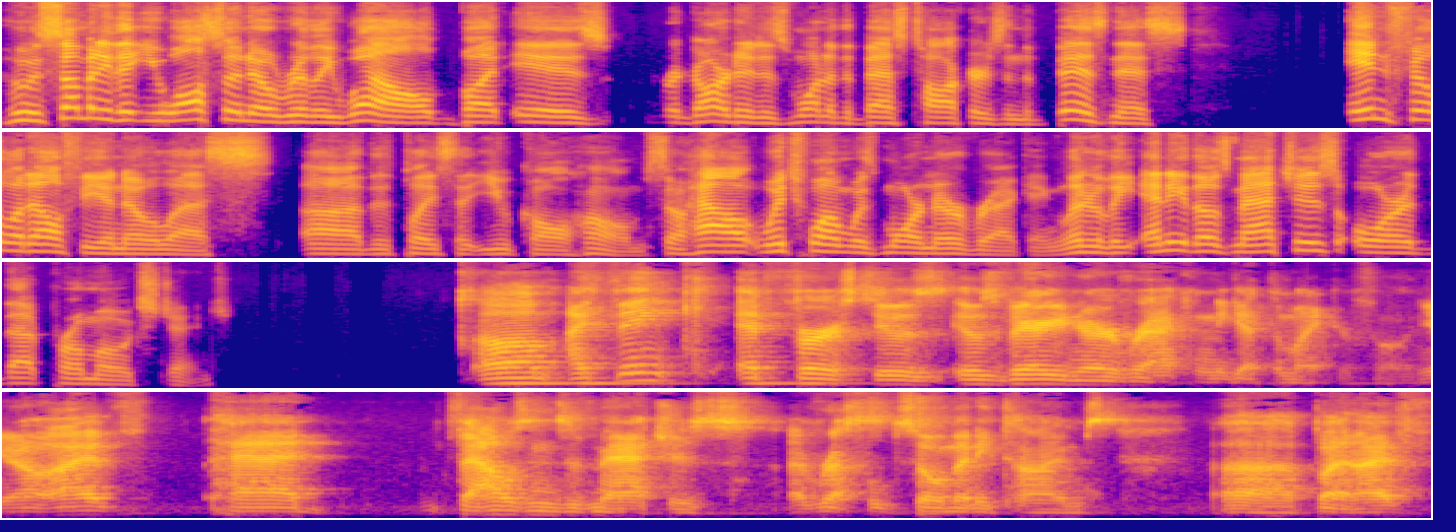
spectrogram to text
who is somebody that you also know really well, but is regarded as one of the best talkers in the business in Philadelphia, no less, uh, the place that you call home. So, how, which one was more nerve wracking? Literally any of those matches or that promo exchange? Um, I think at first it was it was very nerve wracking to get the microphone. You know, I've had thousands of matches. I've wrestled so many times, uh, but I've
